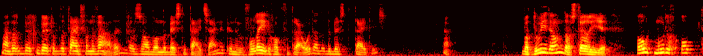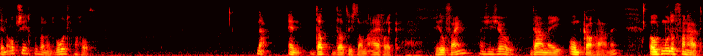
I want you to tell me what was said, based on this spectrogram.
Maar dat gebeurt op de tijd van de vader. Dat zal dan de beste tijd zijn. Daar kunnen we volledig op vertrouwen dat het de beste tijd is. Nou, wat doe je dan? Dan stel je je ootmoedig op ten opzichte van het woord van God. Nou, En dat, dat is dan eigenlijk heel fijn als je zo daarmee om kan gaan. Hè? Ootmoedig van hart.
